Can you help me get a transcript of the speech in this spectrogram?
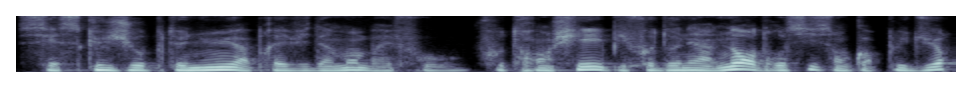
C'est ce que j'ai obtenu. Après, évidemment, bah, il faut, trancher et puis il faut donner un ordre aussi, c'est encore plus dur.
